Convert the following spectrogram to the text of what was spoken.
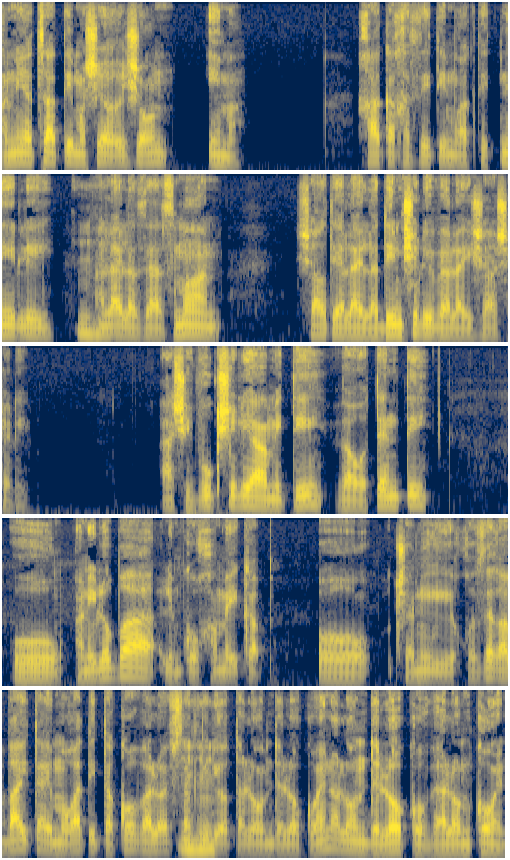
אני יצאתי עם השיר הראשון, אימא. אחר כך עשיתי אם רק תתני לי, הלילה זה הזמן. שרתי על הילדים שלי ועל האישה שלי. השיווק שלי האמיתי והאותנטי הוא, אני לא בא למכור לך מייקאפ, או כשאני חוזר הביתה, אם הורדתי את הכובע, לא הפסקתי להיות אלון דה לוקו. אין אלון דה לוקו ואלון כהן.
